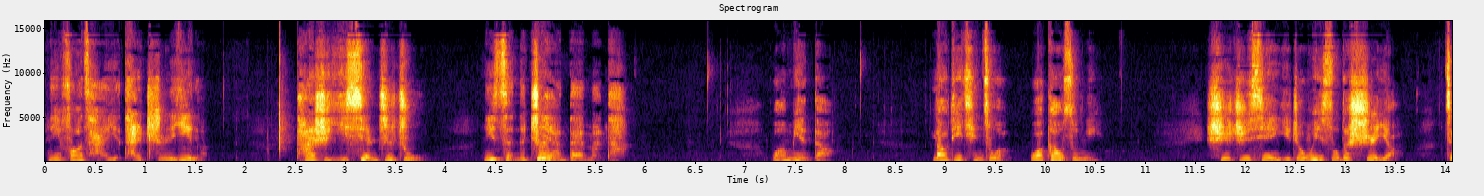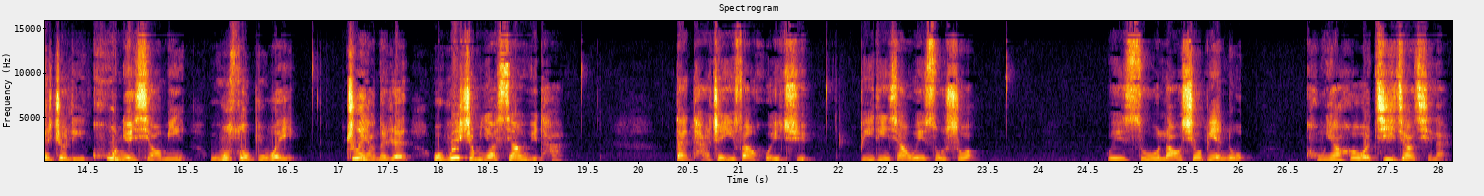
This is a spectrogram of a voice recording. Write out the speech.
你方才也太执意了，他是一县之主，你怎能这样怠慢他？”王冕道：“老爹，请坐，我告诉你。”石知县倚着微素的誓要，在这里酷虐小民，无所不为。这样的人，我为什么要相与他？但他这一番回去，必定向微素说。微素恼羞变怒，恐要和我计较起来。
